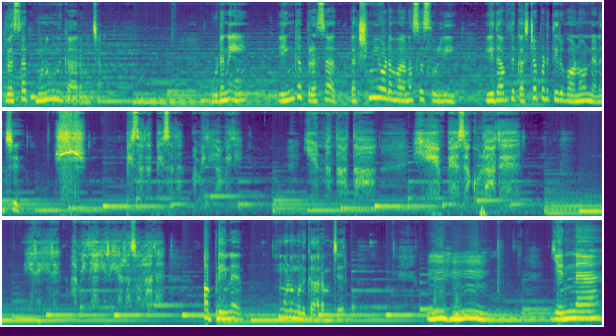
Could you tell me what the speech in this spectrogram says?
பிரசாத் முணுமுணுக்க ஆரம்பிச்சான். உடனே எங்க பிரசாத் லக்ஷ்மியோட மனச சொல்லி ஏதாவது கஷ்டப்படுத்திடுவானோன்னு நினைச்சு அப்படின்னு முணுமுணுக்க ஆரம்பிச்சார். ம்ஹும். என்ன?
